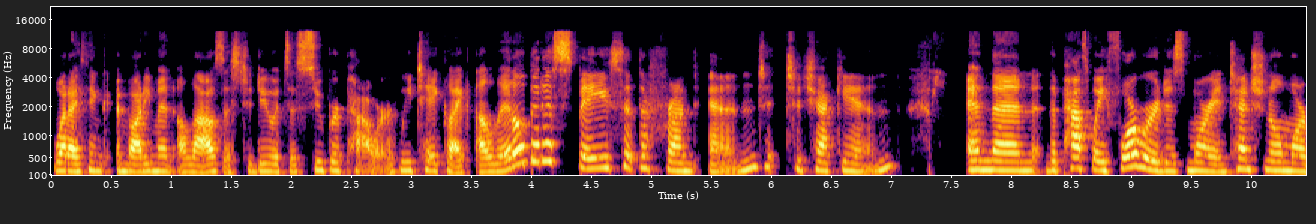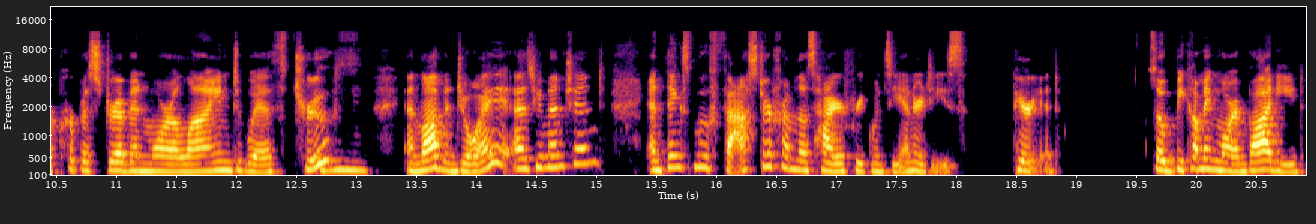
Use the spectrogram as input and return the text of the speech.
what I think embodiment allows us to do. It's a superpower. We take like a little bit of space at the front end to check in. And then the pathway forward is more intentional, more purpose driven, more aligned with truth Mhm. and love and joy, as you mentioned. And things move faster from those higher frequency energies, period. So becoming more embodied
